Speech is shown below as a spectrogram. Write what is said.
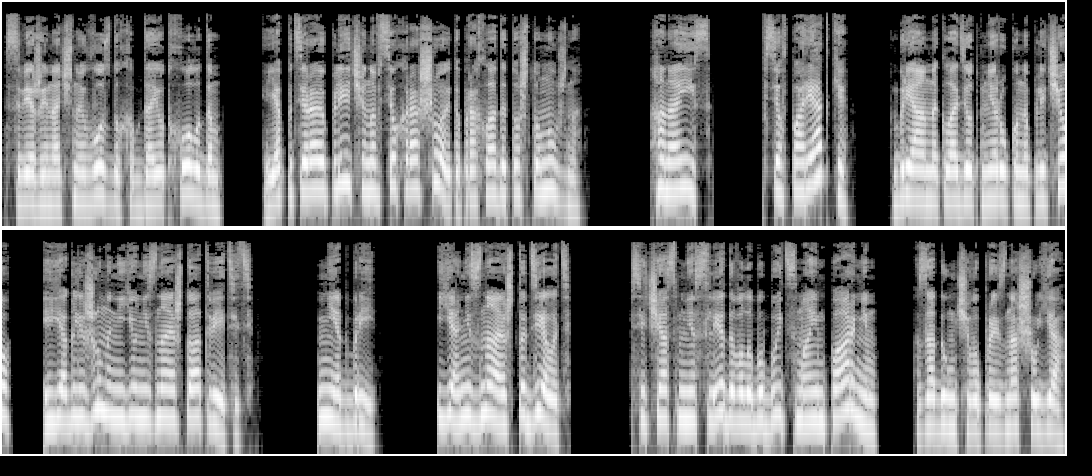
Свежий ночной воздух обдает холодом. Я потираю плечи, но все хорошо, это прохлада то, что нужно. «Анаис, все в порядке?» Брианна кладет мне руку на плечо, и я гляжу на нее, не зная, что ответить. «Нет, Бри, я не знаю, что делать. Сейчас мне следовало бы быть с моим парнем», задумчиво произношу я.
